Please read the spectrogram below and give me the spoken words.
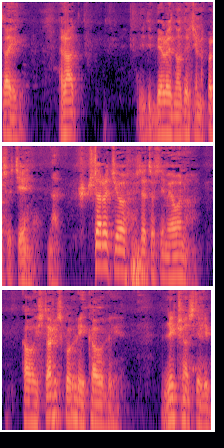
taj rad vidi bilo jedno određeno prosvećenje. Na, Šta reći o Sveto Simeona? Kao istorijsku ili kao li ličnost ili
